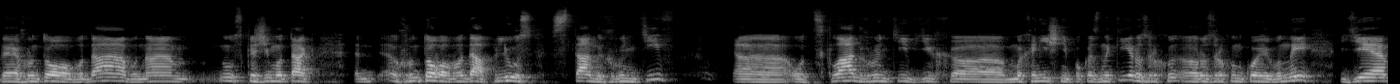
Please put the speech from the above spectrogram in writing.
де ґрунтова вода, вона, ну скажімо так, ґрунтова вода плюс стан ґрунтів. Е, от склад ґрунтів, їх е, механічні показники розраху- розрахункові, вони є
